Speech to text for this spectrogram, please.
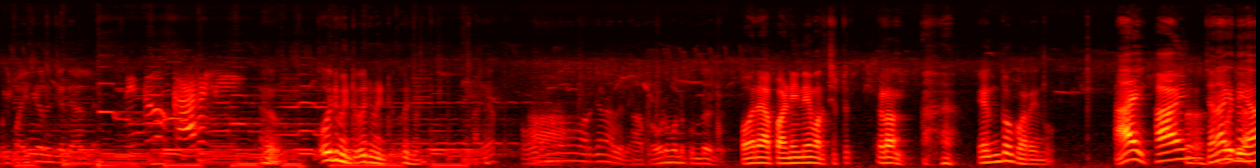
ഒരു പൈസ അറേഞ്ച് ചെയ്യാനല്ലേ ഒരു മിനിറ്റ് ഒരു മിനിറ്റ് ഒരു മിനിറ്റ് ആ ഫ്രോഡ് കൊണ്ട് കൊണ്ടുണ്ട് ഓനെ ആ പണീനെ മറിച്ചിട്ട് എടാ എന്തോ പറയുന്നു ಹಾಯ್ ഹായ് ಚೆನ್ನಾಗಿದ್ದೀಯಾ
